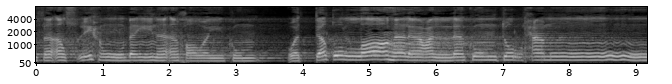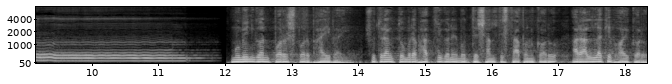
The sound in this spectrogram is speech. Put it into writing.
فأصلحوا بين أخويكم واتقوا الله لعلكم ترحمون মুমিনগণ পরস্পর ভাই ভাই সুতরাং তোমরা ভাতৃগণের মধ্যে শান্তি স্থাপন করো আর আল্লাহকে ভয় করো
